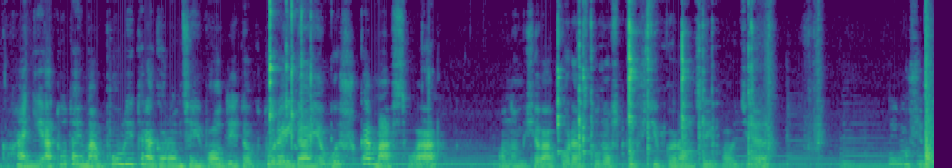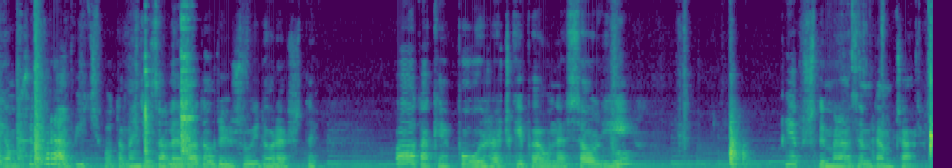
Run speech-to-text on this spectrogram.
Kochani, a tutaj mam pół litra gorącej wody, do której daję łyżkę masła. Ono mi się akurat tu rozpuści w gorącej wodzie. No i musimy ją przyprawić, bo to będzie zalewa do ryżu i do reszty. O, takie pół łyżeczki pełne soli. Pieprz tym razem dam czarny.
